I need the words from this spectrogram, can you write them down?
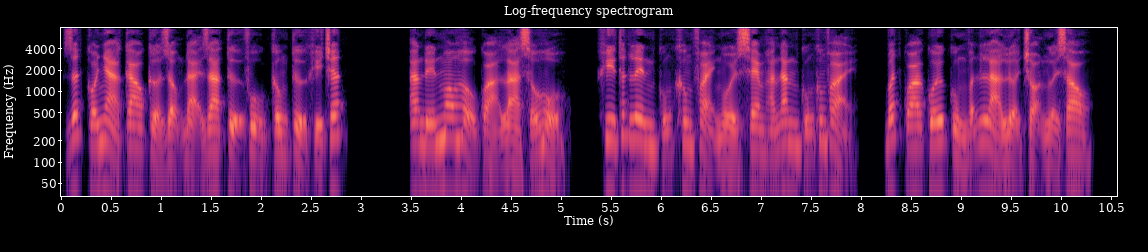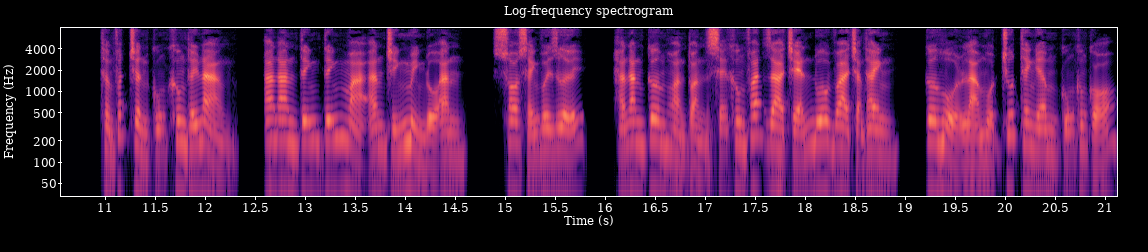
rất có nhà cao cửa rộng đại gia tự phụ công tử khí chất. Ăn đến mau hậu quả là xấu hổ, khi thất lên cũng không phải ngồi xem hắn ăn cũng không phải, bất quá cuối cùng vẫn là lựa chọn người sau. Thẩm phất trần cũng không thấy nàng, an an tĩnh tĩnh mà ăn chính mình đồ ăn, so sánh với dưới, hắn ăn cơm hoàn toàn sẽ không phát ra chén đua va chạm thanh, cơ hồ là một chút thanh âm cũng không có.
